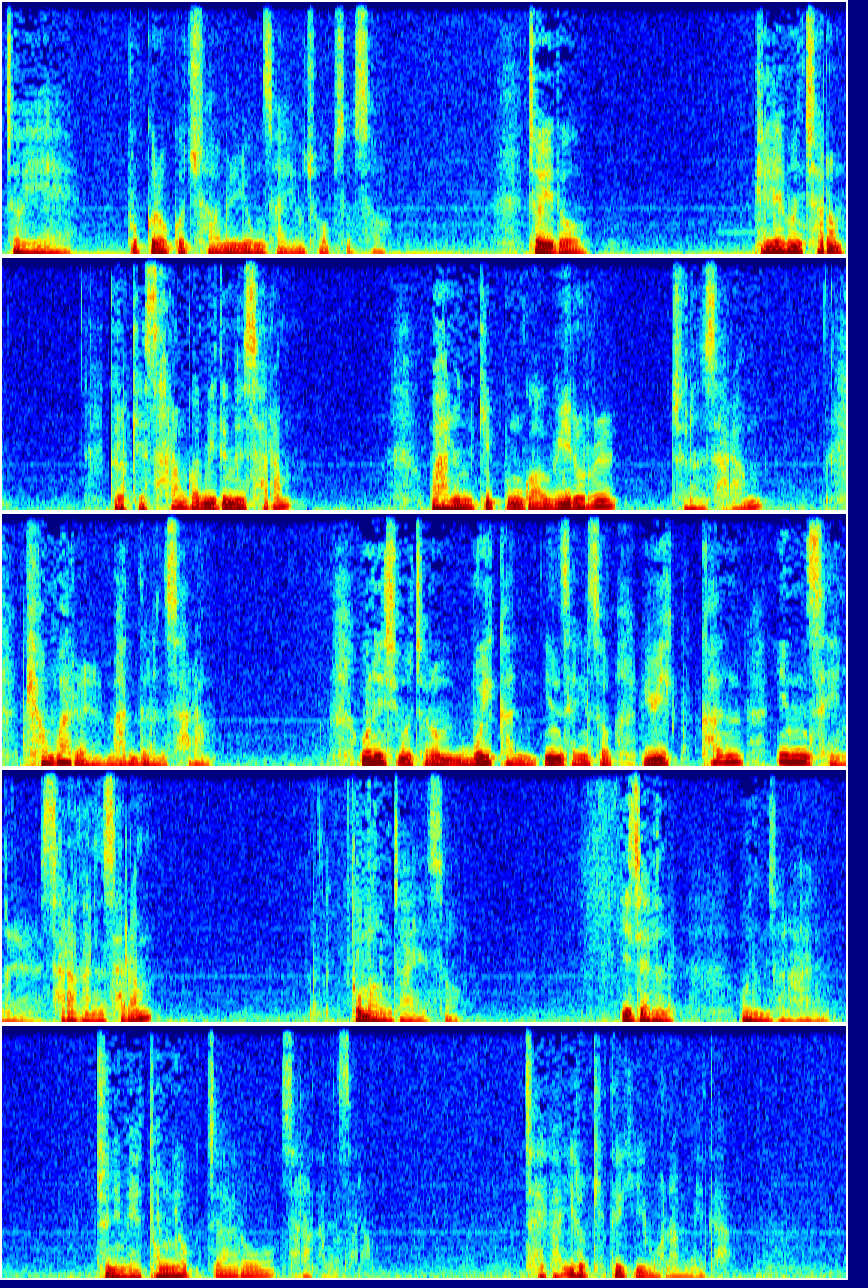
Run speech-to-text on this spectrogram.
저희의 부끄럽고 추함을 용서하여 주옵소서. 저희도 빌레몬처럼 그렇게 사랑과 믿음의 사람, 많은 기쁨과 위로를 주는 사람, 평화를 만드는 사람, 오네시모처럼 무익한 인생에서 유익한 인생을 살아가는 사람, 도망자에서 이제는 온전한 주님의 동역자로 살아가는 사람. 제가 이렇게 되기 원합니다.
